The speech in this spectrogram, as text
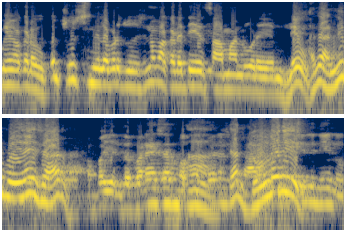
మేము అక్కడ చూసి నిలబడి చూసినాం. అక్కడైతే ఏ సామాన్లు కూడా ఏం లేవు. అదే అన్ని పోయినాయి సార్. అబ్బాయి ఎంత పని అయ్యా సార్ మొత్తం నేను.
